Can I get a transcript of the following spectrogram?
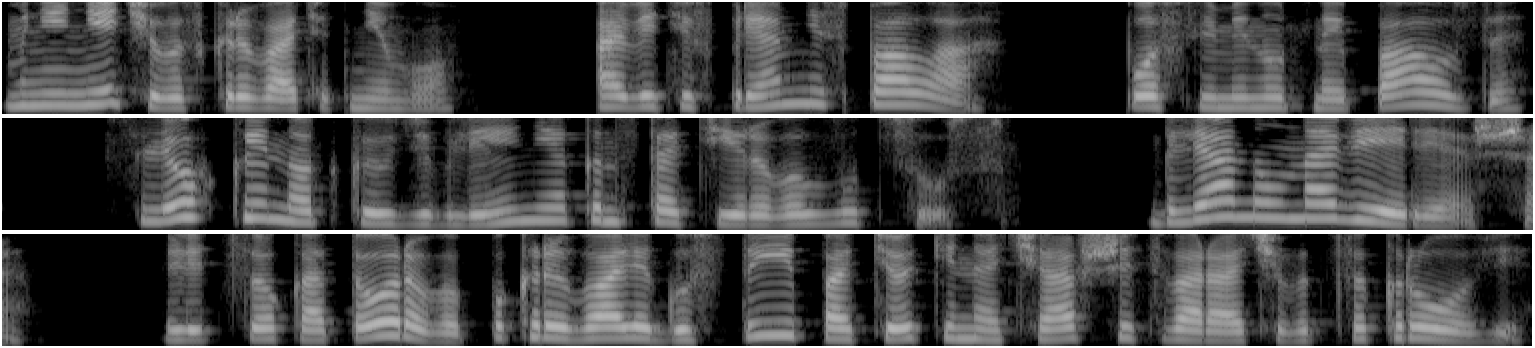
Мне нечего скрывать от него. А ведь и впрямь не спала. После минутной паузы с легкой ноткой удивления констатировал Луцус. Глянул на Вериаша, лицо которого покрывали густые потеки начавшей сворачиваться крови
